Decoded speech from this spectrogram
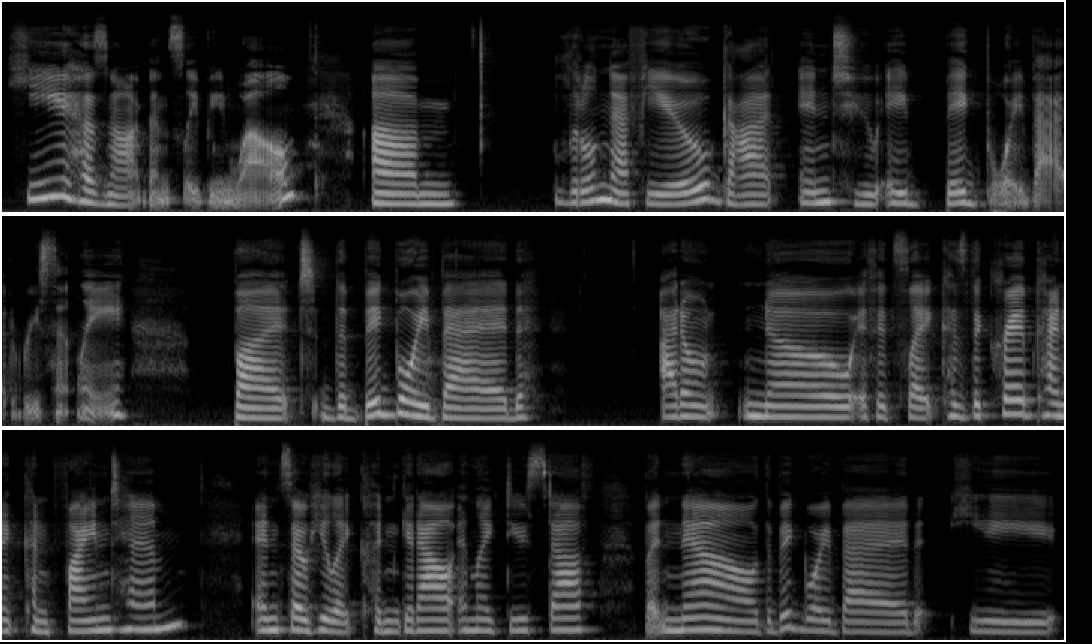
he has not been sleeping well. Um, little nephew got into a big boy bed recently, but the big boy bed, I don't know if it's like because the crib kind of confined him. And so he like couldn't get out and like do stuff. But now the big boy bed, he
